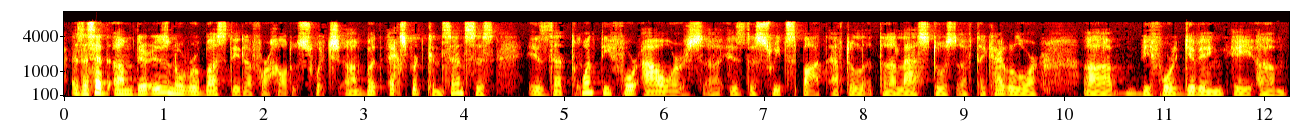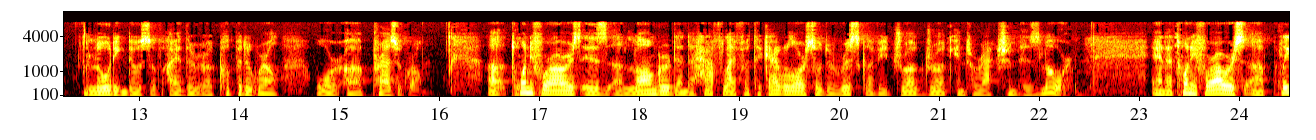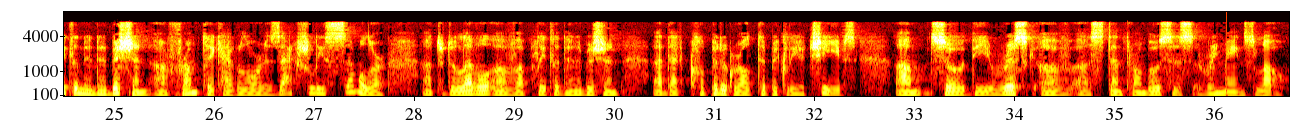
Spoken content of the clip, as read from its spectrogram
As I said, um, there is no robust data for how to switch, um, but expert consensus is that 24 hours uh, is the sweet spot after the last dose of ticagrelor uh, before giving a um, loading dose of either clopidogrel or prasugrel. Uh, 24 hours is uh, longer than the half-life of ticagrelor, so the risk of a drug-drug interaction is lower. And at 24 hours, uh, platelet inhibition uh, from ticagrelor is actually similar uh, to the level of uh, platelet inhibition that clopidogrel typically achieves. Um, so the risk of stent thrombosis remains low.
